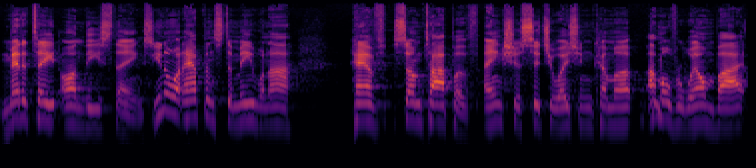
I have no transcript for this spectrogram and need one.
meditate on these things. You know what happens to me when I have some type of anxious situation come up? I'm overwhelmed by it.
